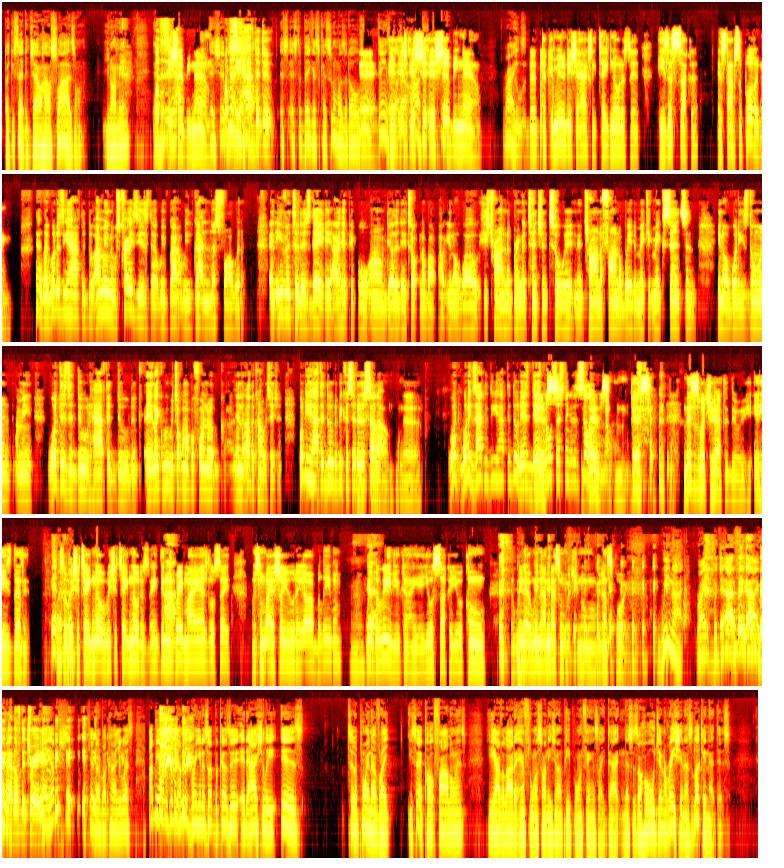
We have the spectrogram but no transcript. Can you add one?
like you said, the jailhouse slides on. You know what I mean? What does It he should have? be now. It should What be does he have to do? It's it's the biggest consumers of those Yeah, things. it, it, it should it should Yeah. be now. right. The the community should actually take notice that he's a sucker and stop supporting him. Yeah, like what does he have to do? I mean, what's crazy is that we've got we've gotten this far with him, and even to this day, I hear people um the other day talking about you know, well, he's trying to bring attention to it and trying to find a way to make it make sense and you know what he's doing. I mean, what does the dude have to do? To, and like we were talking about before in the in the other conversation, what do you have to do to be considered a sellout? Yeah. What what exactly do you have to do? There's there's no such thing as a sellout This, anymore. this, this is what you have to do. He, he's done it. Yeah, But- So we should take note. We should take notice. Ain't didn't the Ah. great Maya Angelou say, "When somebody show you who they are, believe them." Mhm. We Yeah. believe you, Kanye. You a sucker. You a coon. And we not we not messing with you no more. We don't support you. We not right, but you Yeah, I gotta been I like, been when I- off the train. Yeah, yeah, I'm just care nothing about Kanye West. I'll be honest with you. I'm just bringing this up because it, it actually is to the point of like you said, cult followings. You have a lot of influence on these young people and things like that. And this is a whole generation that's looking at this.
